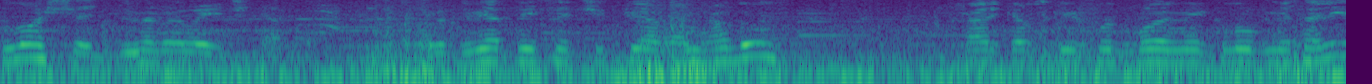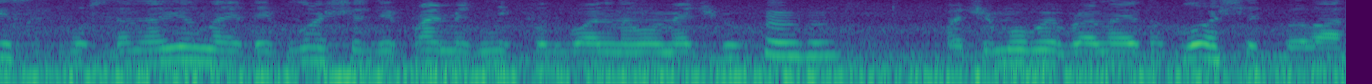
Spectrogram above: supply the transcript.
площадь невеличка. В 2001 году Харьковский футбольный клуб «Металлист» установил на этой площади памятник футбольному мячу. Угу. Почему выбрана эта площадь была?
